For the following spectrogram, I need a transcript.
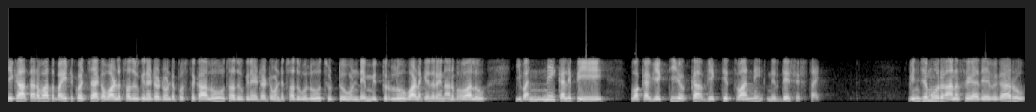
ఇక ఆ తర్వాత బయటకు వచ్చాక వాళ్ళు చదువుకునేటటువంటి పుస్తకాలు చదువుకునేటటువంటి చదువులు చుట్టూ ఉండే మిత్రులు వాళ్ళకి ఎదురైన అనుభవాలు ఇవన్నీ కలిపి ఒక వ్యక్తి యొక్క వ్యక్తిత్వాన్ని నిర్దేశిస్తాయి. వింజమూరు అనసూయాదేవి గారు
